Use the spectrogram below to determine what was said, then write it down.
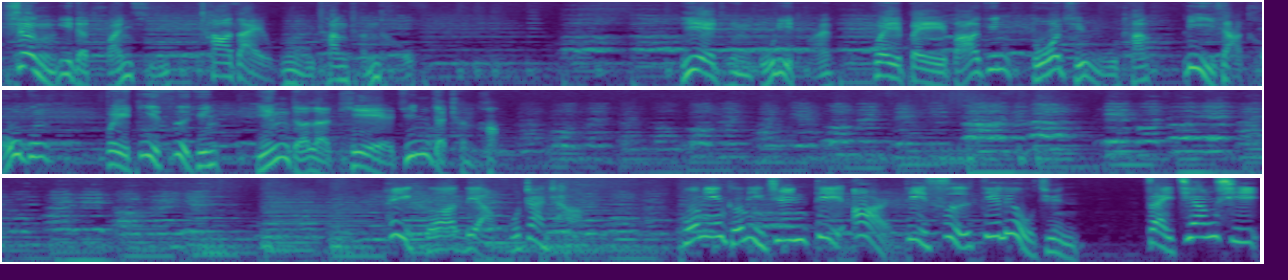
胜利的团旗插在武昌城头。叶挺独立团为北伐军夺取武昌立下头功，为第四军赢得了“铁军”的称号。配合两湖战场，国民革命军第二、第四、第六军在江西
